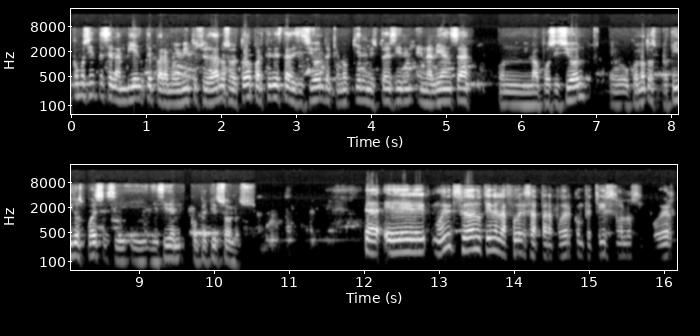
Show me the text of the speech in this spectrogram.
¿Cómo sientes el ambiente para Movimiento Ciudadano, sobre todo a partir de esta decisión de que no quieren ustedes ir en alianza con la oposición eh, o con otros partidos, pues, si deciden competir solos? El eh, Movimiento Ciudadano tiene la fuerza para poder competir solos y poder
